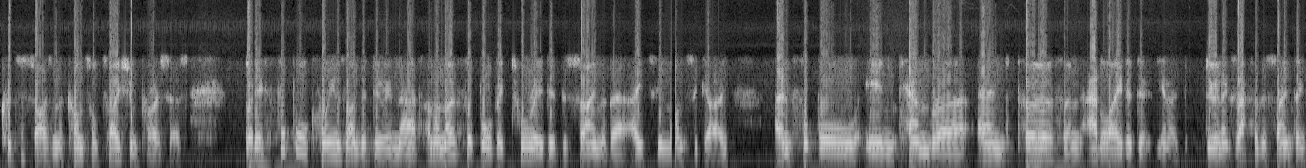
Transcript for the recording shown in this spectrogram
criticising the consultation process. But if Football Queensland are doing that, and I know Football Victoria did the same about 18 months ago, and football in Canberra and Perth and Adelaide are, you know, doing exactly the same thing,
